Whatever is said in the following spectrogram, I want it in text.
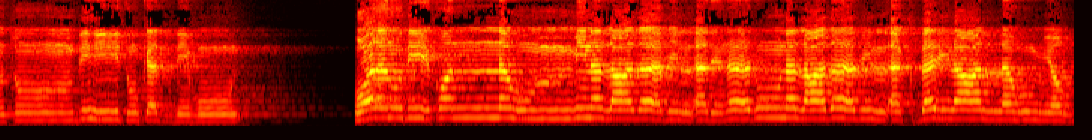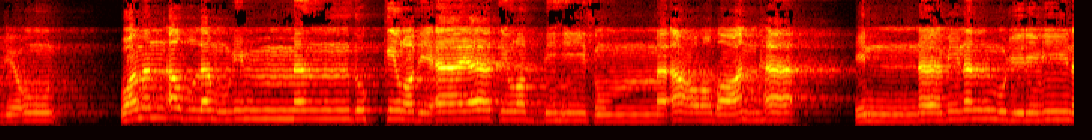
كنتم به تكذبون ولنذيقنهم من العذاب الأدنى دون العذاب الأكبر لعلهم يرجعون ومن أظلم ممن ذكر بآيات ربه ثم أعرض عنها إنا من المجرمين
